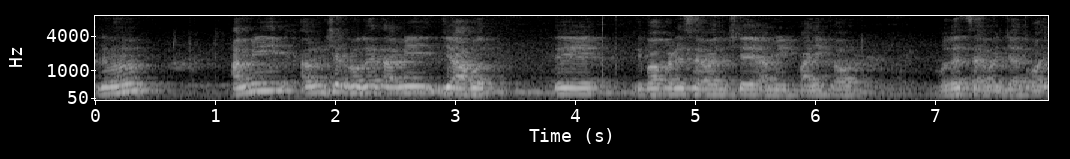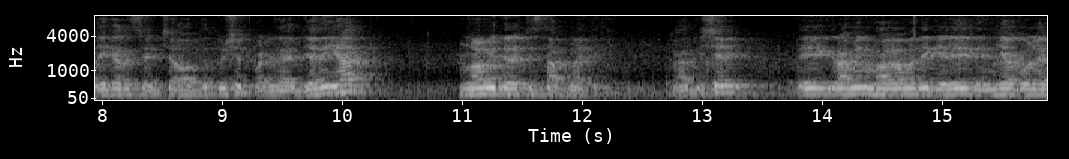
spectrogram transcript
आणि म्हणून आम्ही अरुणशेर भगत आम्ही जे आहोत ते दिबा पाटील साहेबांचे आम्ही पाईक आहोत भगत साहेबांच्या आहोत वाजेकर शेठच्या आहोत दत्तूशेठ पाटील आहेत ज्यांनी या महाविद्यालयाची स्थापना केली. अतिशय ते ग्रामीण भागामध्ये गेले देणग्या गोल्या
